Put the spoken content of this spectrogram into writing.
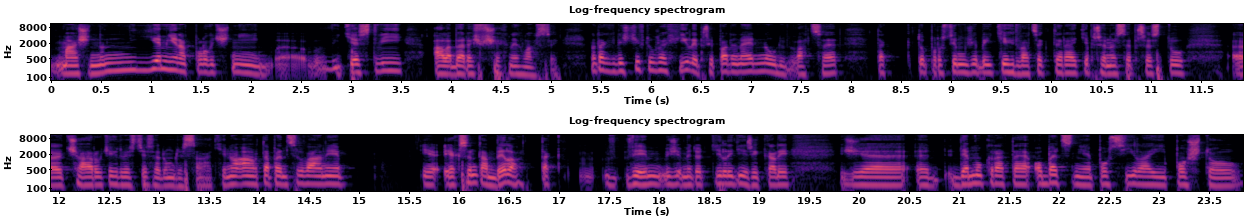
máš jemně nadpoloviční vítězství, ale bereš všechny hlasy. No tak když ti v tuhle chvíli připadne najednou 20, tak to prostě může být těch 20, které tě přenese přes tu eh, čáru těch 270. No a ta Pensylvánie jak jsem tam byla, tak vím, že mi to ti lidi říkali, že eh, demokraté obecně posílají poštou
